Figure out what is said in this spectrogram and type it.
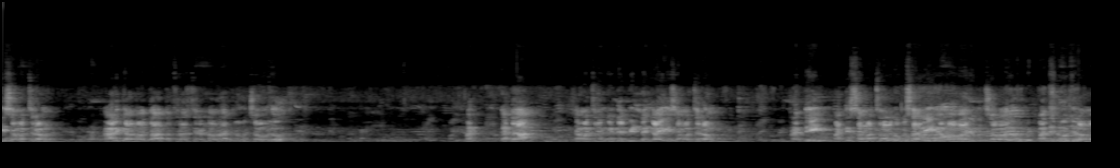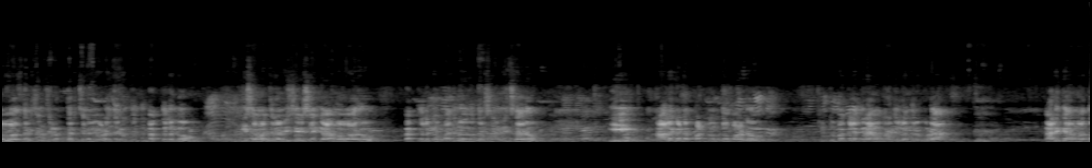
ఈ సంవత్సరం కాళికామాత దసరా శరన్నవరాత్రి ఉత్సవంలో గత సంవత్సరం కంటే భిన్నంగా ఈ సంవత్సరం ప్రతి పది సంవత్సరాలకు ఒకసారి అమ్మవారి ఉత్సవాలు పది రోజులు అమ్మవారు దర్శించడం దర్శనం ఇవ్వడం జరుగుతుంది భక్తులకు. ఈ సంవత్సరం విశేషంగా అమ్మవారు భక్తులకు పది రోజులు దర్శనం ఇస్తారు. ఈ ఆలగడ్డ పట్టణంతో పాటు చుట్టుపక్కల గ్రామ ప్రజలందరూ కూడా కాళికామాత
